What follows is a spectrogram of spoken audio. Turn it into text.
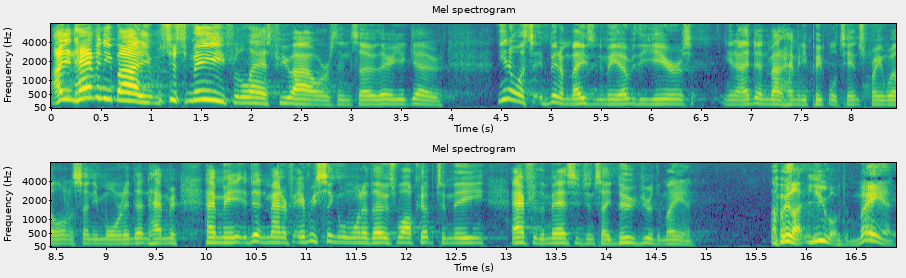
I didn't have anybody, it was just me for the last few hours, and so there you go. You know what's been amazing to me over the years? You know, it doesn't matter how many people attend Springwell on a Sunday morning. It doesn't have how. It doesn't matter if every single one of those walk up to me after the message and say, "Dude, you're the man." I mean, like, you are the man.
